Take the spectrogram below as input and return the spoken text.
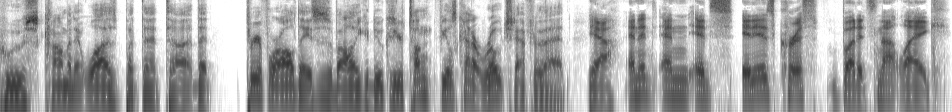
whose comment it was, but that uh, that three or four all days is about all you can do because your tongue feels kind of roached after that. Yeah. And it and it's it is crisp, but it's not like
